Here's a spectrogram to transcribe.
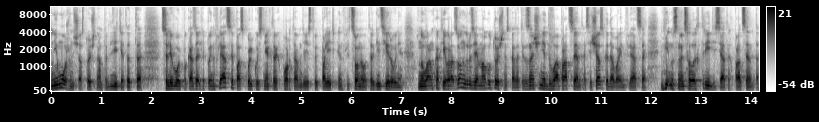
не можем сейчас точно определить этот э, целевой показатель по инфляции, поскольку с некоторых пор там действует политика инфляционного таргетирования. Но в рамках еврозоны, друзья, могу точно сказать, это значение 2%, а сейчас годовая инфляция минус 0,3%.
